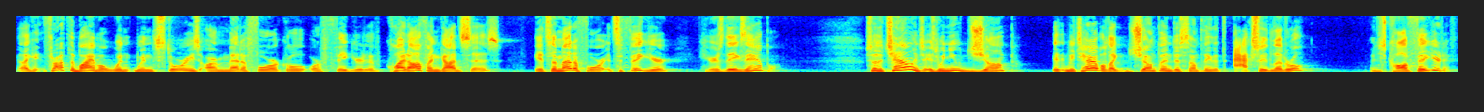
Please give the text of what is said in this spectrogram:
like throughout the Bible, when, when stories are metaphorical or figurative, quite often God says, it's a metaphor, it's a figure, here's the example. So the challenge is when you jump, it'd be terrible to like jump into something that's actually literal and just call it figurative.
